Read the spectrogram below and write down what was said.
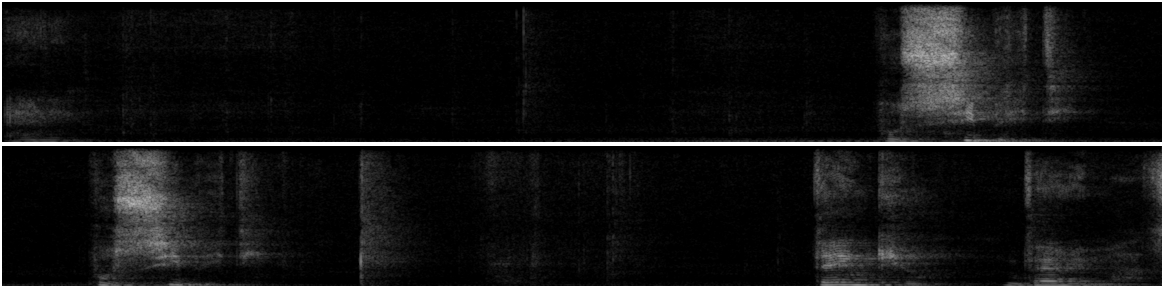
Any possibility, possibility. Thank you very much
